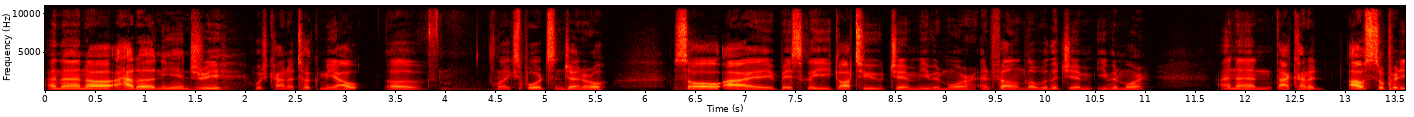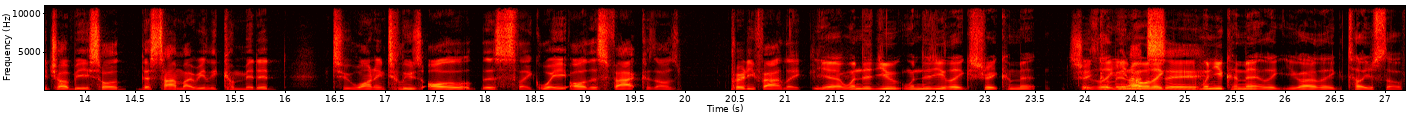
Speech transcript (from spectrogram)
and then uh I had a knee injury, which kind of took me out of like sports in general. So I basically got to gym even more and fell in love with the gym even more, and then that kind of I was still pretty chubby, so this time I really committed to wanting to lose all this like weight, all this fat, cause I was pretty fat. Like Yeah. When did you? When did you like straight commit? straight like commit, you know, I'd like say, when you commit, like you gotta like tell yourself,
